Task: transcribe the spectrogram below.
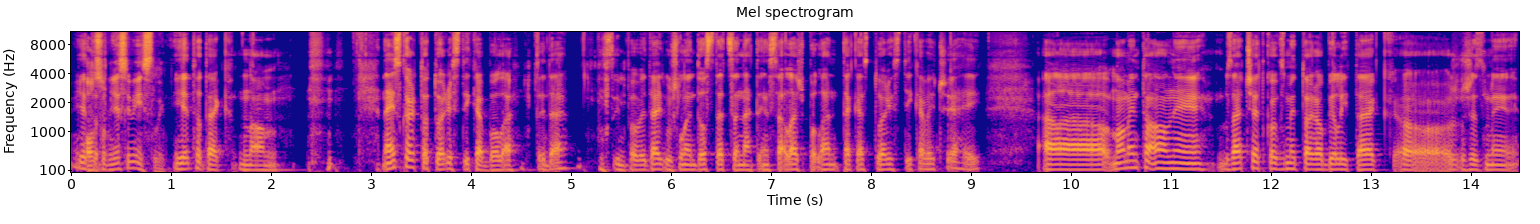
Je Osobne to, si myslím. Je to tak, no... Najskôr to turistika bola, teda, musím povedať, už len dostať sa na ten salaš bola taká turistika väčšia, hej. A momentálne v začiatkoch sme to robili tak, že sme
